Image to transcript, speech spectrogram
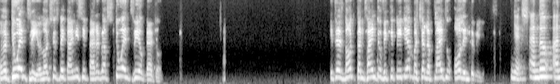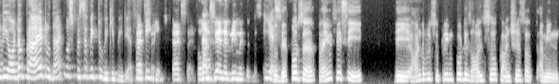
Uh, two and three. Your lordships may kindly see paragraphs two and three of that order. It is not confined to Wikipedia, but shall apply to all intermediates. Yes, and the, and the order prior to that was specific to Wikipedia, That's right. days. That's right. For That's- once we are in agreement with this. So Yes, therefore, sir, prime facie, the Honorable Supreme Court is also conscious of, I mean,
